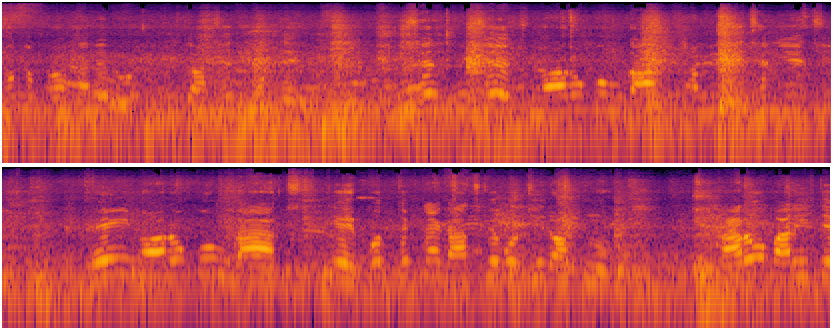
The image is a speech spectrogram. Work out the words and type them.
শত প্রকারের ওষুধি গাছের মধ্যে বিশেষ বিশেষ নরকম গাছ আমি বেছে নিয়েছি। এই নরকম গাছকে, প্রত্যেকটা গাছকে বলছি রত্ন। কারও বাড়িতে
